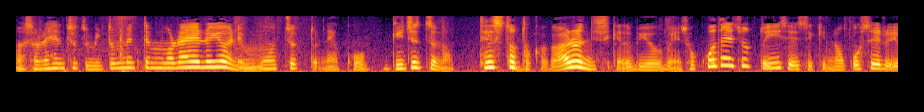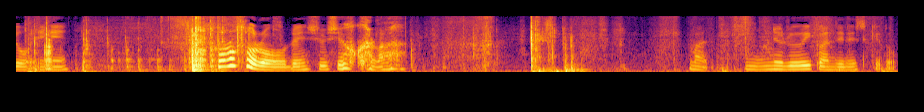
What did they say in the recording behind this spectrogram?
まあ、その辺ちょっと認めてもらえるようにもうちょっとね、こう、技術のテストとかがあるんですけど、美容部に。そこでちょっといい成績残せるようにね、そろそろ練習しようかな。まあぬるい感じですけど。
